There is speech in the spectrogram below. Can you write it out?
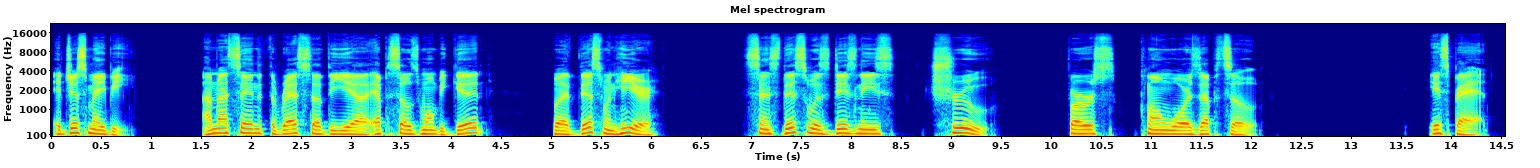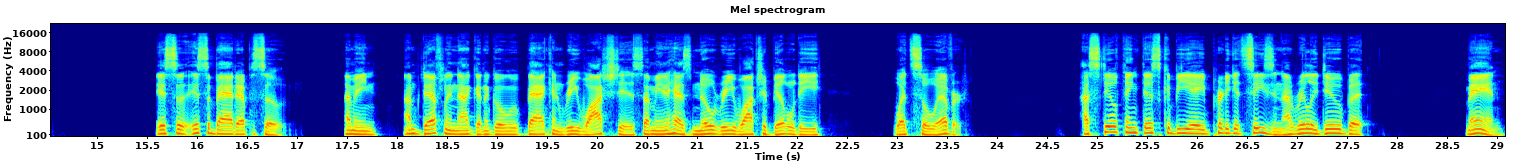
It just may be. I'm not saying that the rest of the uh, episodes won't be good, but this one here, since this was Disney's true first Clone Wars episode, it's bad. It's a it's a bad episode. I mean, I'm definitely not going to go back and rewatch this. I mean, it has no rewatchability whatsoever. I still think this could be a pretty good season. I really do, but man,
